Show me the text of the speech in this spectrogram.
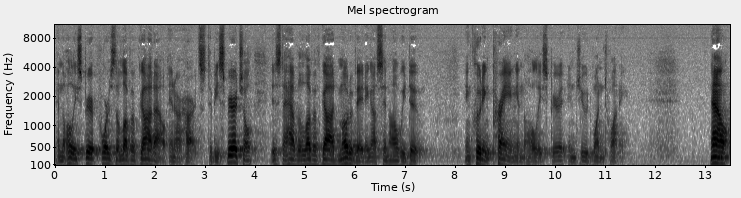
and the Holy Spirit pours the love of God out in our hearts. To be spiritual is to have the love of God motivating us in all we do, including praying in the Holy Spirit in Jude 120. Now,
